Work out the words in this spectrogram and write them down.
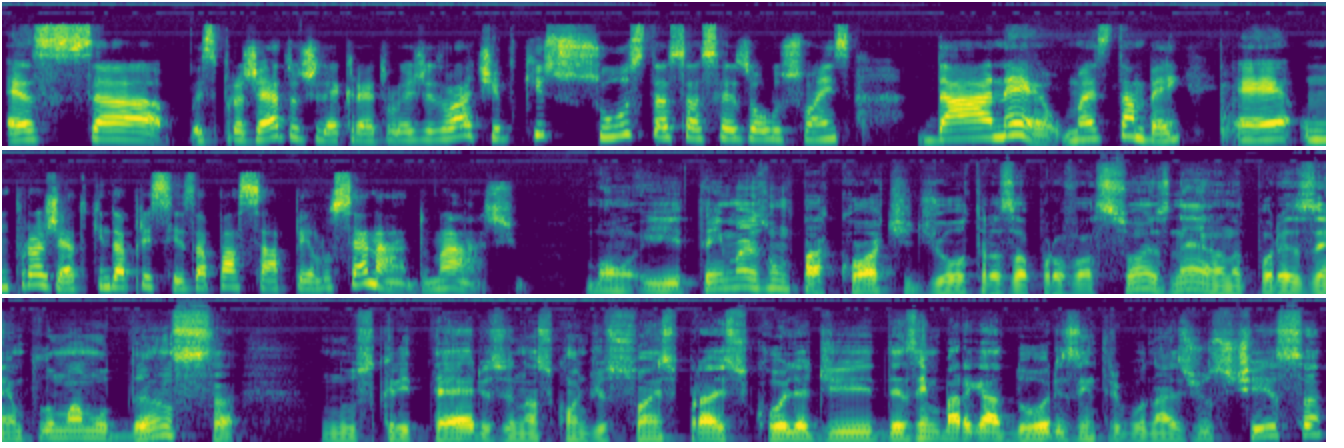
essa, esse projeto de decreto legislativo que susta essas resoluções da ANEEL, mas também é um projeto que ainda precisa passar pelo Senado, Márcio. Bom, e tem mais um pacote de outras aprovações, né, Ana? Por exemplo, uma mudança nos critérios e nas condições para a escolha de desembargadores em tribunais de justiça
